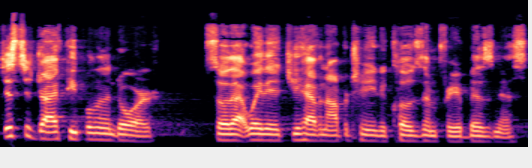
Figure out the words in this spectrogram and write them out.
Just to drive people in the door. So that way that you have an opportunity to close them for your business.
